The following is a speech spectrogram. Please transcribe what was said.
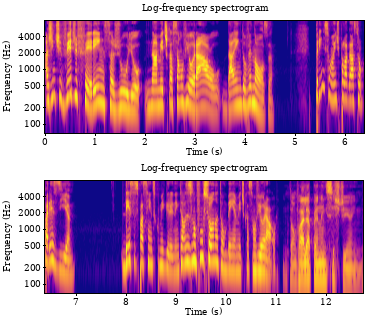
a gente vê diferença, Júlio, na medicação via oral da endovenosa, principalmente pela gastroparesia desses pacientes com migrânia. Então, às vezes não funciona tão bem a medicação via oral. Então vale a pena insistir ainda.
